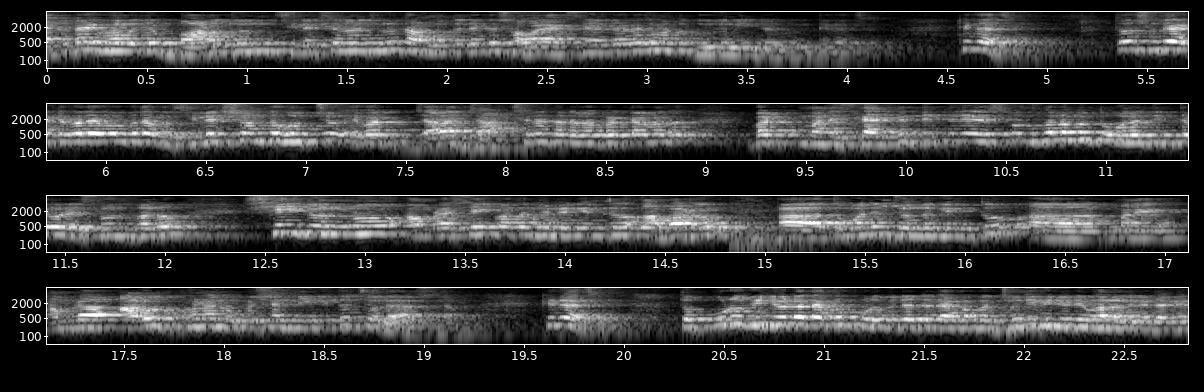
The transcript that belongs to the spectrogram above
এতটাই ভালো যে বারো জন সিলেকশন হয়েছিল, তার মধ্যে থেকে সবার অ্যাক্সিডেন্ট হয়ে গেছে, মাত্র দুজন ইন্টারভিউ দিতে গেছে। ঠিক আছে? তো শুধু একটা কথা বলব, দেখো সিলেকশন তো হচ্ছে এবার যারা যাচ্ছে না, তাদের ব্যাপারটা আলাদা বাট মানে স্যারদের দিক থেকে রেসপন্স ভালো, এবং তোমাদের দিক থেকেও রেসপন্স ভালো। সেই জন্য আমরা সেই কথা ভেবে কিন্তু আবারও তোমাদের জন্য কিন্তু মানে আমরা আরও দুখানা লোকেশন নিয়ে কিন্তু চলে আসলাম। ঠিক আছে? তো পুরো ভিডিওটা দেখো, পুরো ভিডিওটা দেখাবো যদি ভিডিওটি ভালো লেগে থাকে,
